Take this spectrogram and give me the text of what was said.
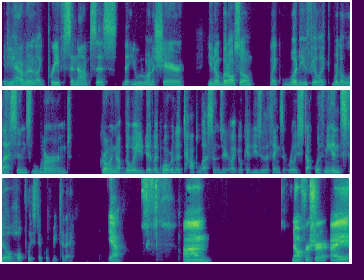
if you have a like brief synopsis that you would want to share you know but also like what do you feel like were the lessons learned growing up the way you did like what were the top lessons that you're like okay these are the things that really stuck with me and still hopefully stick with me today Yeah. Um no, for sure. I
